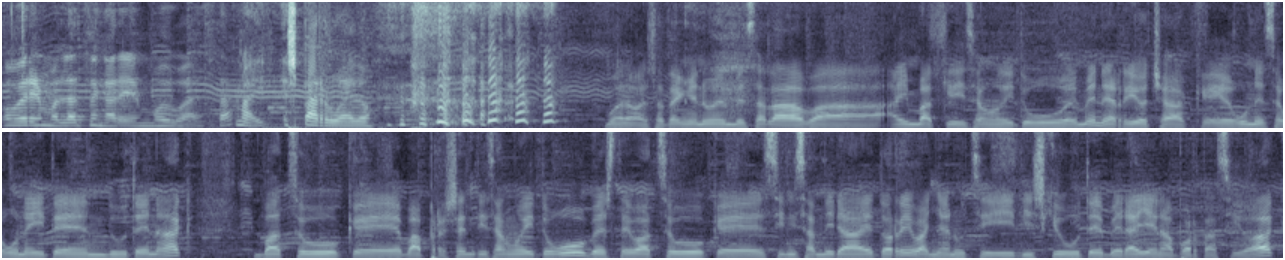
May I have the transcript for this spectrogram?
oberen moldatzen garen modua, ezta? Bai, esparrua edo. Bueno, esaten genuen bezala, ba, hainbat kide izango ditugu hemen, herriotxak egunez egun egiten dutenak, batzuk e, ba, presente izango ditugu, beste batzuk e, zin izan dira etorri, baina utzi dizkigute beraien aportazioak,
